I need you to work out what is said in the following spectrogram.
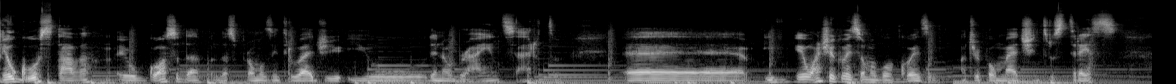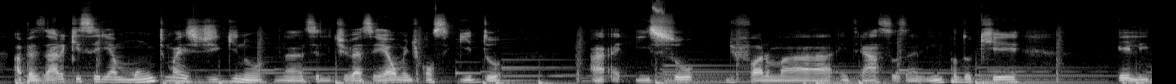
eu gostava, eu gosto da, das promos entre o Edge e o Daniel Bryan, certo? É, e eu acho que vai ser uma boa coisa a triple match entre os três. Apesar que seria muito mais digno né, se ele tivesse realmente conseguido a, isso de forma, entre aspas, né, limpa, do que ele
